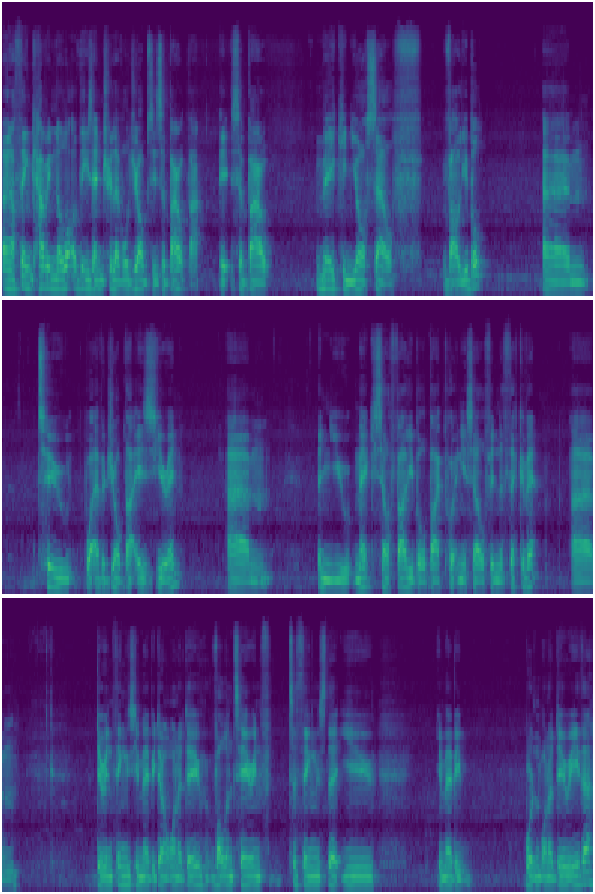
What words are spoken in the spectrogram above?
and I think having a lot of these entry level jobs is about that. It's about making yourself valuable um, to whatever job that is you're in. Um, and you make yourself valuable by putting yourself in the thick of it. Um, doing things you maybe don't want to do, volunteering f- to things that you you maybe wouldn't want to do either.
